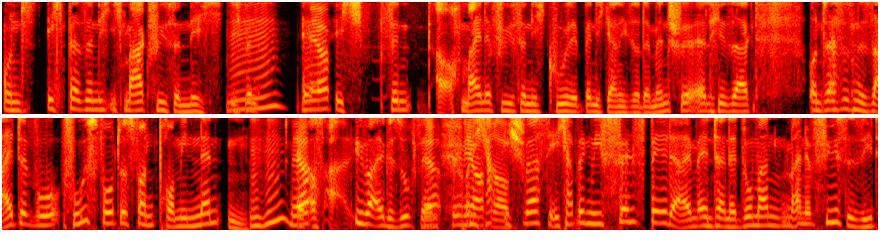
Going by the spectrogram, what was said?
und ich persönlich, ich mag Füße nicht. Ich bin, Mhm, äh, ja. ich finde auch meine Füße nicht cool, bin ich gar nicht so der Mensch für, ehrlich gesagt. Und das ist eine Seite, wo Fußfotos von Prominenten ja. äh, aus überall gesucht werden. Ja, und ich hab, ich schwör's dir, ich habe irgendwie fünf Bilder im Internet, wo man meine Füße sieht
